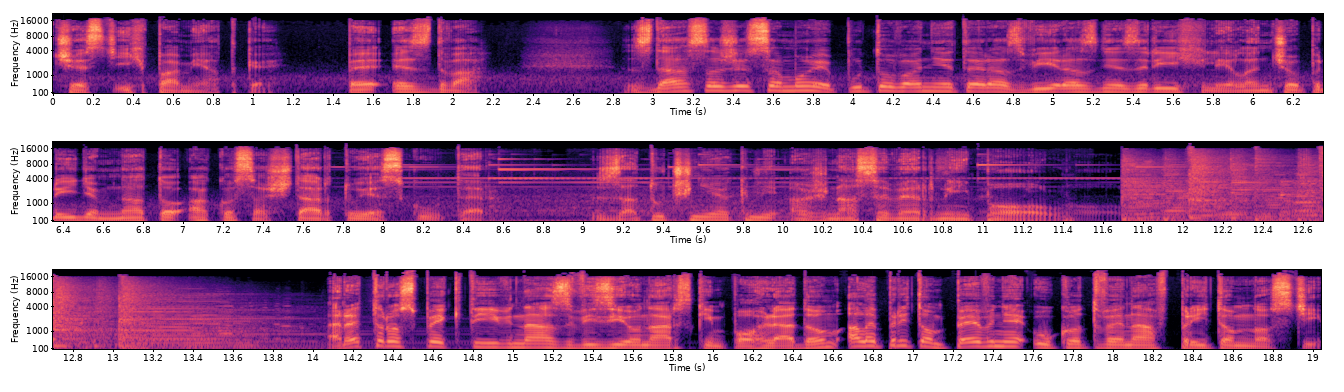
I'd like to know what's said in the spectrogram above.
Česť ich pamiatke. PS2. Zdá sa, že sa moje putovanie teraz výrazne zrýchli, len čo prídem na to, ako sa štartuje skúter. Za tučniakmi až na severný pól. Retrospektívna s vizionárskym pohľadom, ale pritom pevne ukotvená v prítomnosti.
